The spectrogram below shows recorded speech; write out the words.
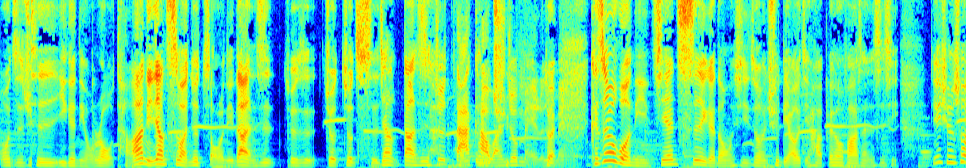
我只是去吃一个牛肉汤，然后你这样吃完就走了，你当然是就是就就吃，这样当然是就打卡完就没了。对，可是如果你今天吃一个东西之后，你去了解它背后发生的事情，你会觉得说，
